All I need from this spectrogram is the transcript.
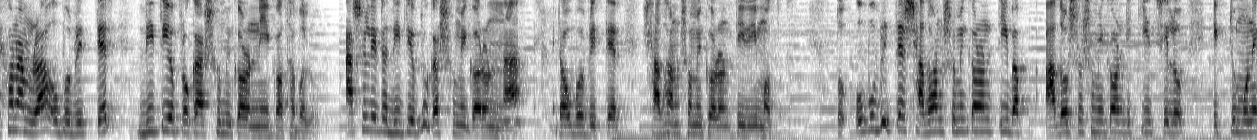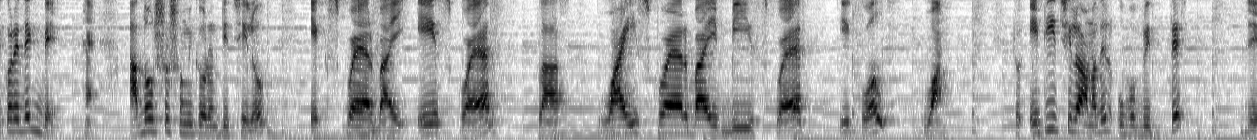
এখন আমরা উপবৃত্তের দ্বিতীয় প্রকার সমীকরণ নিয়ে কথা বলব। আসলে এটা দ্বিতীয় প্রকার সমীকরণ না, এটা উপবৃত্তের সাধারণ সমীকরণটিরই মতো। তো উপবৃত্তের সাধারণ সমীকরণটি বা আদর্শ সমীকরণটি কি ছিল একটু মনে করে দেখবে? হ্যাঁ আদর্শ সমীকরণটি ছিল x square by a square plus y square by b square equals one তো এটি ছিল আমাদের উপবৃত্তের যে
